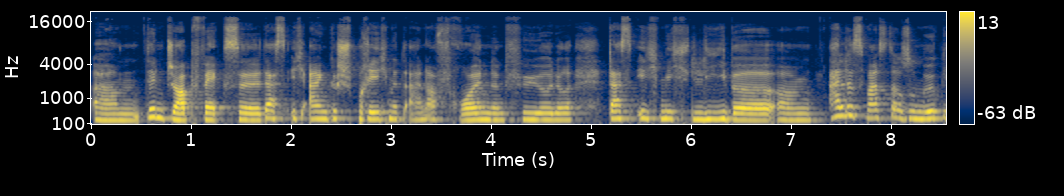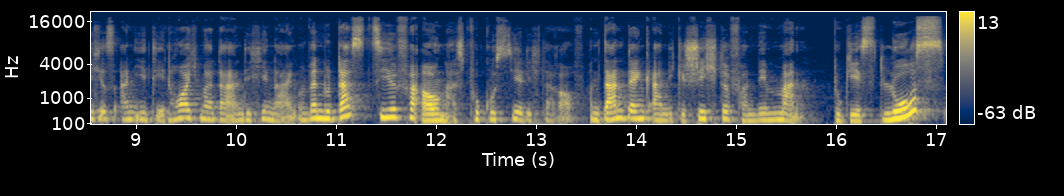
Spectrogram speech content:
ähm, den Job wechsle, dass ich ein Gespräch mit einer Freundin führe, dass ich mich liebe. Ähm, alles, was da so möglich ist an Ideen, horch mal da an dich hinein. Und wenn du das Ziel vor Augen hast, fokussiere dich darauf. Und dann denk an die Geschichte von dem Mann. Du gehst los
